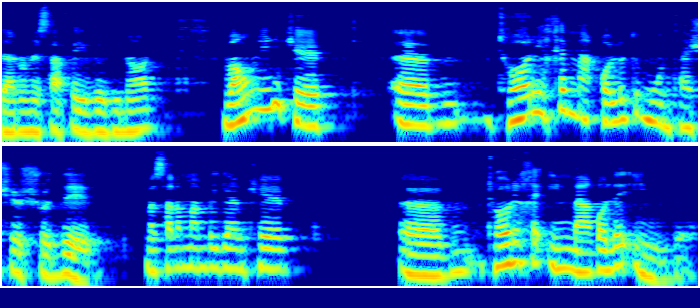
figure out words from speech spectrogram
درون صفحه وبینار. و اون اینه که تاریخ مقالات منتشر شده. مثلا من بگم که تاریخ این مقاله این بوده.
